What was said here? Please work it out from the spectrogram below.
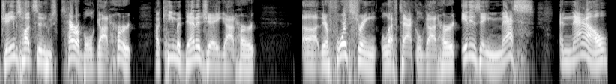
James Hudson, who's terrible, got hurt. Hakeem Adeniji got hurt. Uh, their fourth string left tackle got hurt. It is a mess. And now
